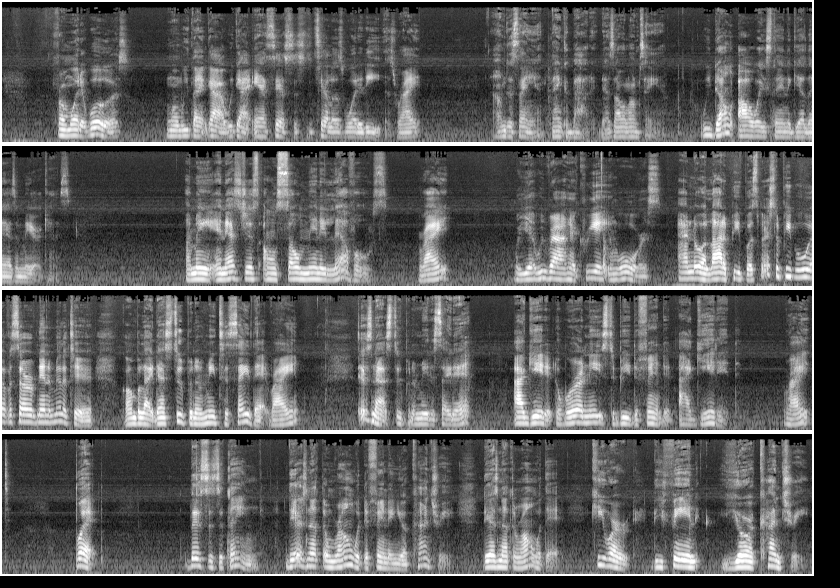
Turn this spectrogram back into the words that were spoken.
from what it was when we thank God we got ancestors to tell us what it is, right? I'm just saying, think about it. That's all I'm saying. We don't always stand together as Americans. I mean, and that's just on so many levels, right? But yeah, we around here creating wars. I know a lot of people, especially people who ever served in the military, gonna be like, that's stupid of me to say that, right? It's not stupid of me to say that. I get it. The world needs to be defended. I get it. Right? But this is the thing. There's nothing wrong with defending your country. There's nothing wrong with that. Keyword defend your country.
